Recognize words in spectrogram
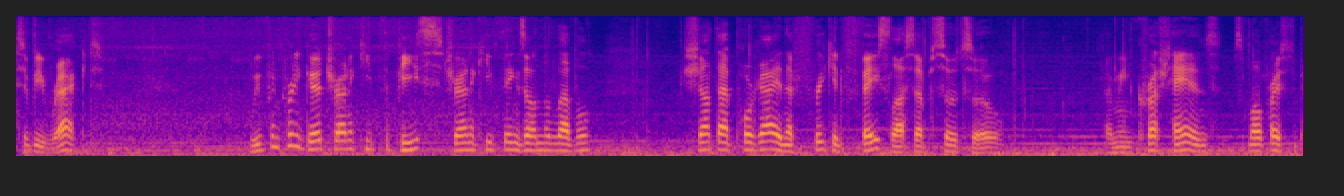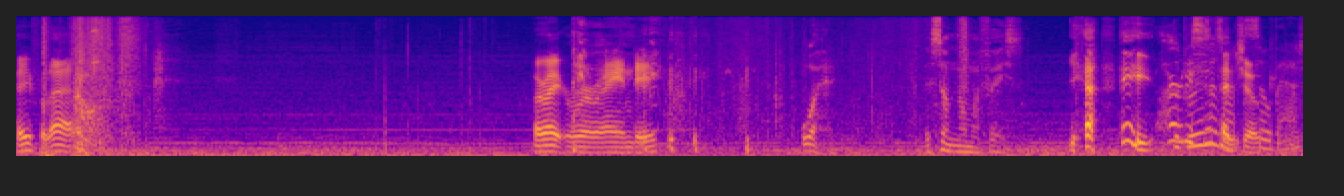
to be wrecked. We've been pretty good trying to keep the peace, trying to keep things on the level. Shot that poor guy in the freaking face last episode, so. I mean, crushed hands. Small price to pay for that. Alright, Randy. What? There's something on my face. Yeah, hey, I The already said bruises that aren't joke. so bad.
